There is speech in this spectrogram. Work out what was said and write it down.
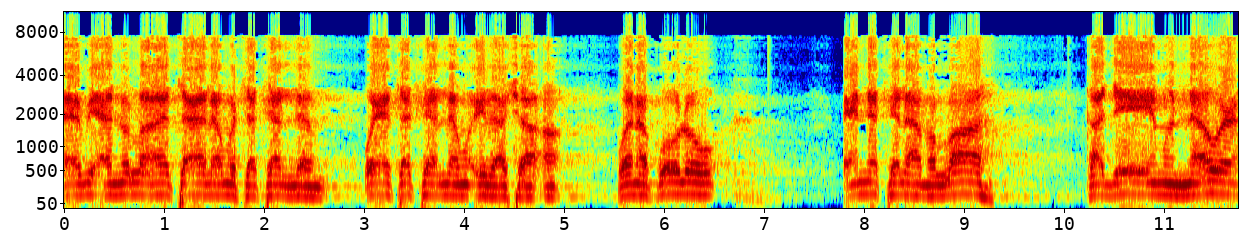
بأن الله تعالى متكلم ويتكلم إذا شاء. ونقول إن كلام الله قديم النوع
